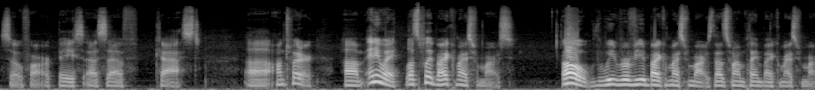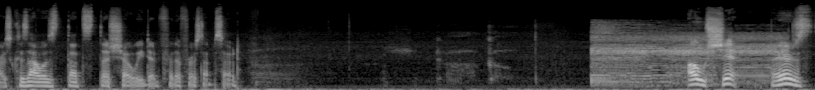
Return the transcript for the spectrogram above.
so far. Base SF Cast uh, on Twitter. Um, anyway, let's play Biker Mice from Mars. Oh, we reviewed Biker Mice from Mars. That's why I'm playing Biker Mice from Mars because that was that's the show we did for the first episode. Oh shit! There's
